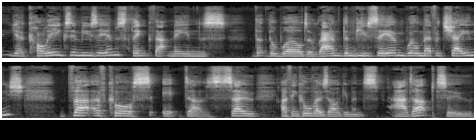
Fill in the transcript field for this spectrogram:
you know, colleagues in museums think that means that the world around the museum will never change. But of course, it does. So I think all those arguments add up to,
